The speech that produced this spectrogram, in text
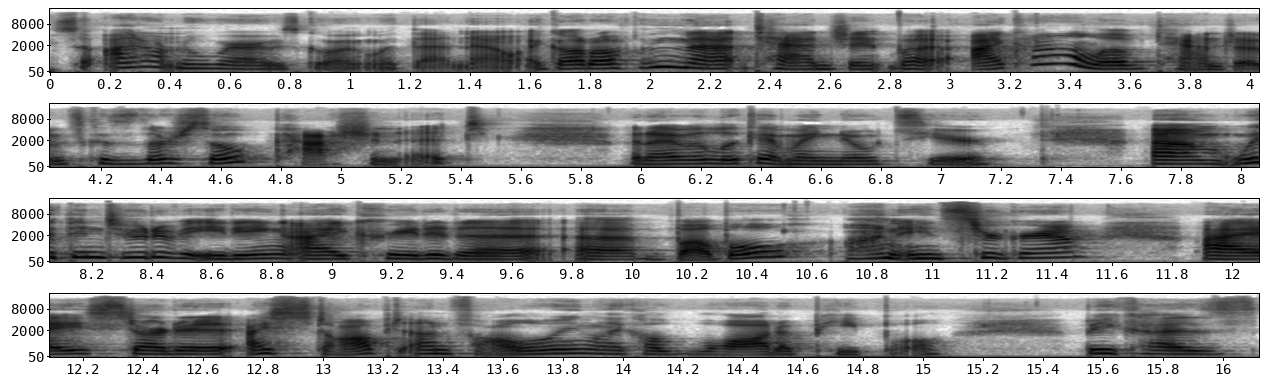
So I don't know where I was going with that now. I got off on that tangent, but I kind of love tangents because they're so passionate. But I will look at my notes here. Um, with intuitive eating, I created a, a bubble on Instagram. I started, I stopped unfollowing like a lot of people because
